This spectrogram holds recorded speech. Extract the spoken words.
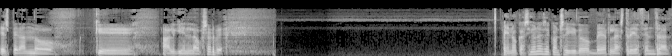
Esperando que alguien la observe En ocasiones he conseguido ver la estrella central.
